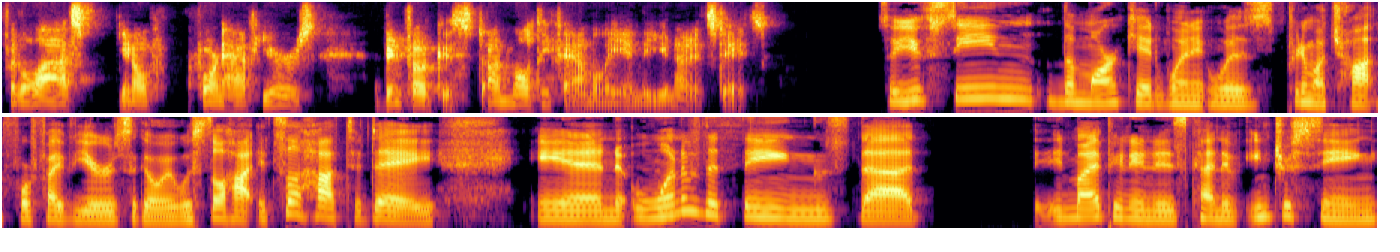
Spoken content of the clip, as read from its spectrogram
for the last, you know, four and a half years, I've been focused on multifamily in the United States. So you've seen the market when it was pretty much hot four or five years ago. It was still hot. It's still hot today. And one of the things that, in my opinion, is kind of interesting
